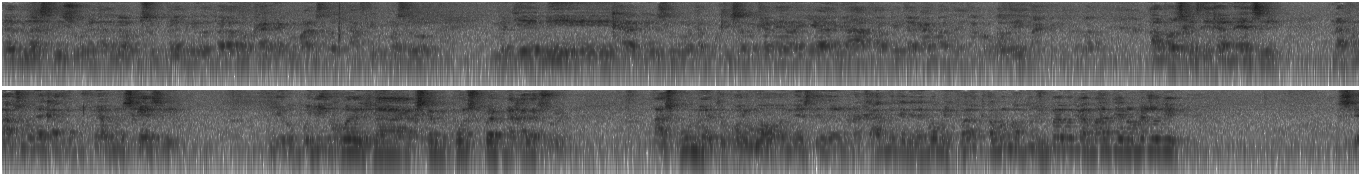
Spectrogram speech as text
πρέπει να στήσουμε κατά την άποψη που πρέπει εδώ πέρα εδώ κάποιοι από εμάς, αυτοί που είμαστε με και μη χαρακτηριστούμε ότι αποκλείσαμε κανένα για Α, Β, Γ, Δ, λόγο, δεν υπάρχει θέμα. Απλώ σκεφτήκαμε έτσι να φωνάξουμε 10 ανθρώπου που έχουν σχέση λίγο πολύ, χωρί να ξέρουμε πόσου πρέπει να καλέσουμε. Α πούμε το κορμό εμείς τι θέλουμε να κάνουμε και την επόμενη φορά καλούμε αυτούς που πρέπει να κάνουμε. Αν και νομίζω ότι σε,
